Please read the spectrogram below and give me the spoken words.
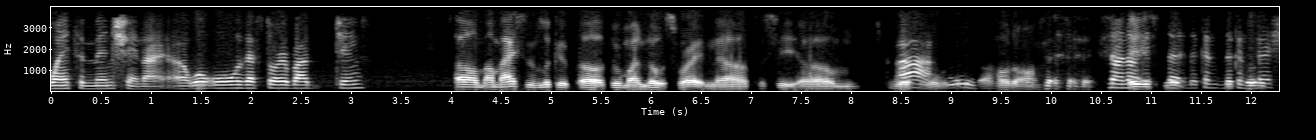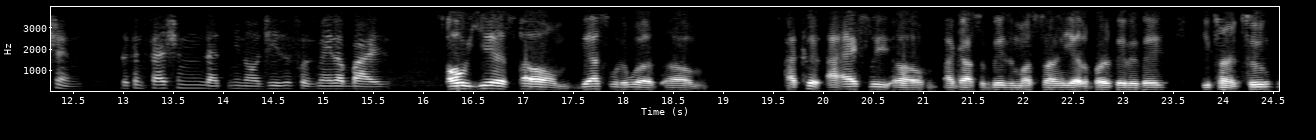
wanted to mention. I, uh, what, what was that story about, James? Um, I'm actually looking uh, through my notes right now to see. Um, what, ah. What uh, hold on. no, no, it's, the the, con- the confession, the confession that you know Jesus was made up by. Oh yes, um, that's what it was. Um, I could, I actually, um, I got so busy. My son, he had a birthday today. He turned two.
